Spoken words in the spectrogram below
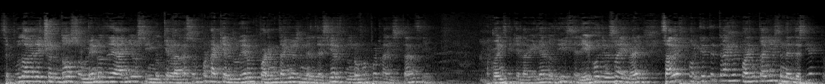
se pudo haber hecho en dos o menos de años, sino que la razón por la que anduvieron 40 años en el desierto no fue por la distancia. Acuérdense que la Biblia lo dice, le dijo Dios a Israel, ¿sabes por qué te traje 40 años en el desierto?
